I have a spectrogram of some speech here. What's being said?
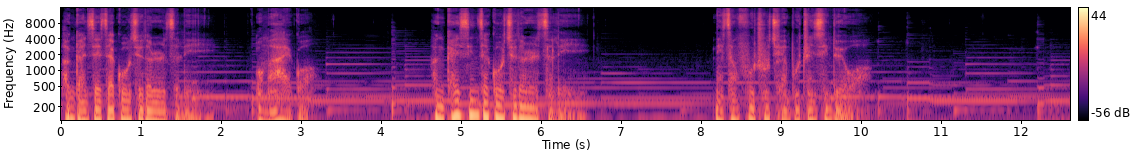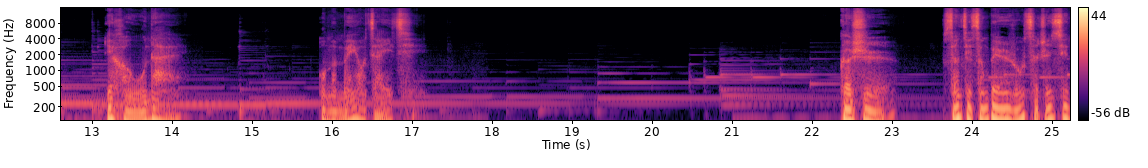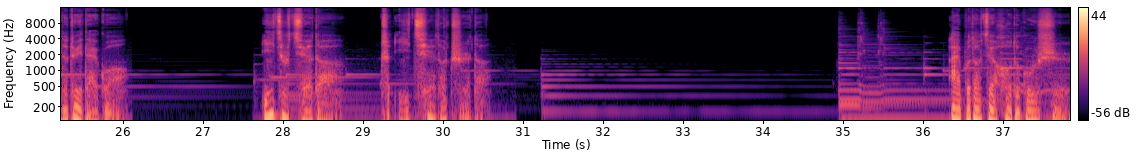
很感谢在过去的日子里，我们爱过。很开心在过去的日子里，你曾付出全部真心对我。也很无奈，我们没有在一起。可是，想起曾被人如此真心的对待过，依旧觉得这一切都值得。不到最后的故事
